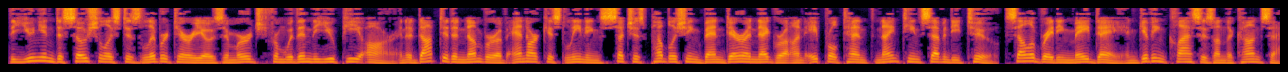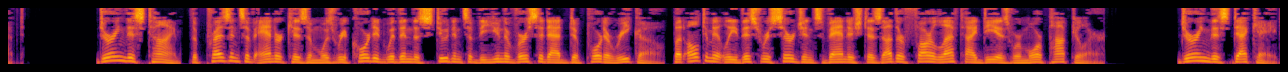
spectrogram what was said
the Union de Socialistas Libertarios emerged from within the UPR and adopted a number of anarchist leanings such as publishing Bandera Negra on April 10, 1972, celebrating May Day and giving classes on the concept. During this time, the presence of anarchism was recorded within the students of the Universidad de Puerto Rico, but ultimately this resurgence vanished as other far-left ideas were more popular. During this decade,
